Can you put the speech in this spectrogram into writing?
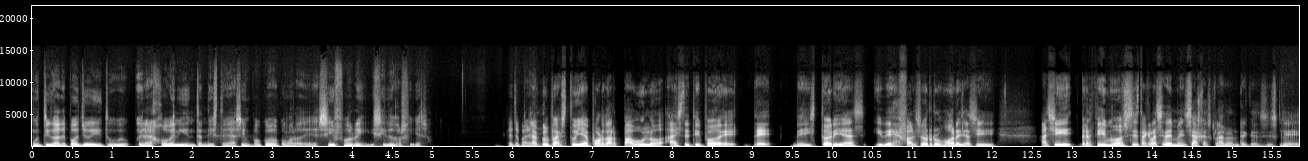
Mutiu haz de pollo y tú eras joven y entendiste así un poco como lo de Seaford y Sidorf y eso. ¿Qué te parece? La culpa es tuya por dar pábulo a este tipo de- de historias y de falsos rumores y así, así recibimos esta clase de mensajes, claro, Enrique. Es que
